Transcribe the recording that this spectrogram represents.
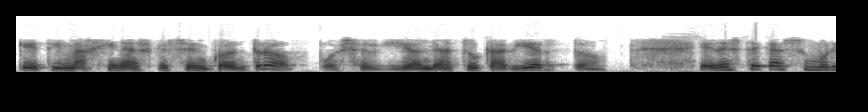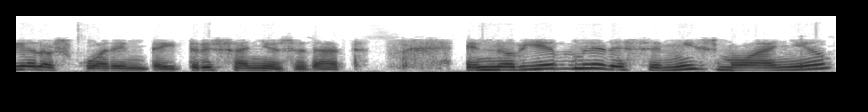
¿Qué, te imaginas que se encontró? Pues el guion de Atuca abierto. En este caso murió a los 43 años de edad. En noviembre de ese mismo año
